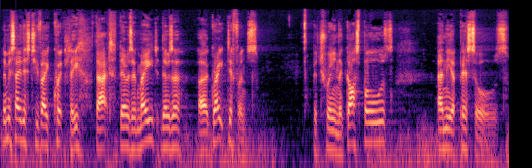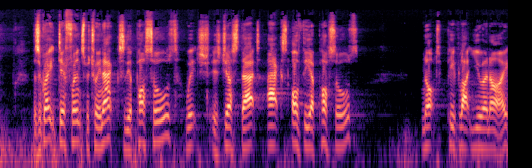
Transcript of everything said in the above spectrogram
Let me say this to you very quickly that there is a, there is a, a great difference between the Gospels and the epistles. There's a great difference between Acts of the Apostles, which is just that, Acts of the Apostles, not people like you and I,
